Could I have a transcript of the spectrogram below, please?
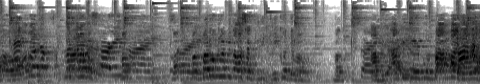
Oo. echo lang sa mag- Sorry, Sorry. Magbarog lang ako sa lik- likod niya. Mag, mag Sorry, abi, Kaya. abi niya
